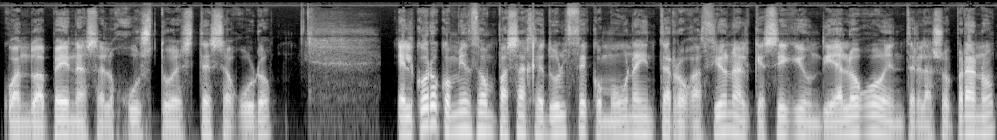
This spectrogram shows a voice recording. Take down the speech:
cuando apenas el justo esté seguro? El coro comienza un pasaje dulce como una interrogación al que sigue un diálogo entre la soprano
